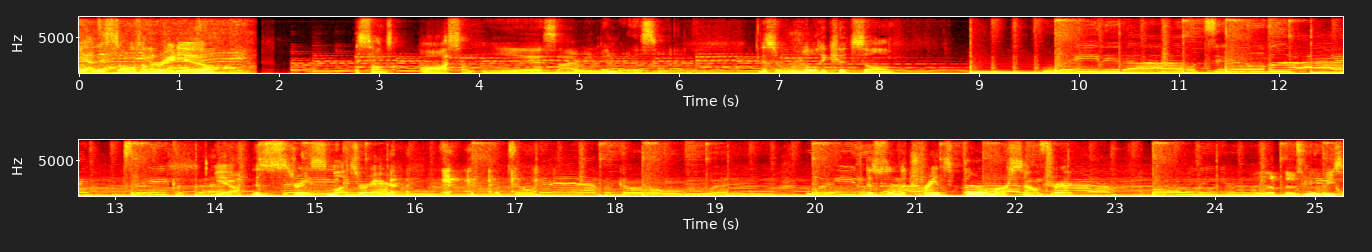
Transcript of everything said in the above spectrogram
Yeah, this song's on the radio. This song's awesome. Yes, I remember this one. This is a really good song. Yeah, this is straight smuts right here. This is on the Transformers soundtrack. I love those movies.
